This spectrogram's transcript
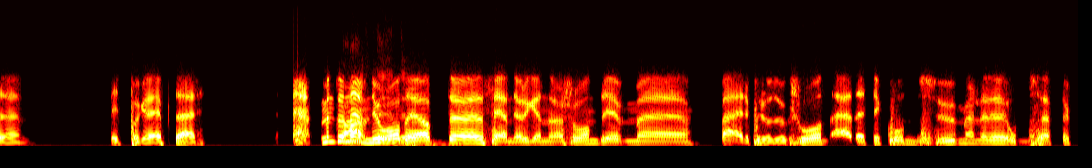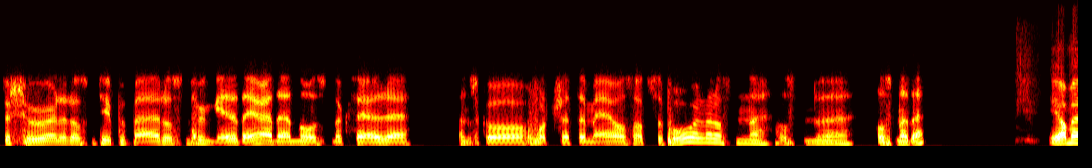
uh, litt på greip, det her. Men du nevner jo òg det, at seniorgenerasjonen driver med bærproduksjon, er det til konsum eller omsetter dere sjøl, eller hvilken type bær? Hvordan fungerer det? Er det noe som dere ser eh, ønsker å fortsette med å satse på, eller hvordan, hvordan, hvordan er det? Ja, vi,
